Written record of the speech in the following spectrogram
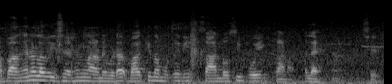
അപ്പോൾ അങ്ങനെയുള്ള വിശേഷങ്ങളാണ് ഇവിടെ. ബാക്കി നമുക്ക് ഇനി സാൻഡോസിൽ പോയി കാണാം അല്ലേ? ശരി.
